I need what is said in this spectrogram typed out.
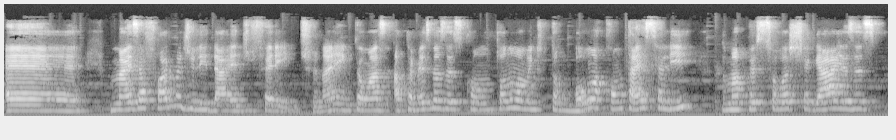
É, mas a forma de lidar é diferente, né? Então, as, até mesmo às vezes, quando não num momento tão bom, acontece ali de uma pessoa chegar e às vezes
